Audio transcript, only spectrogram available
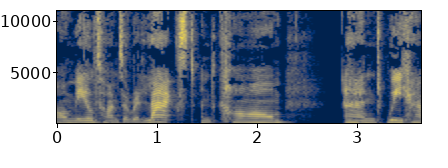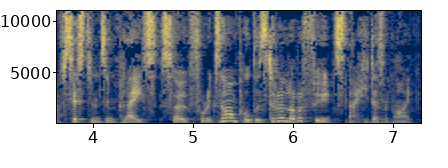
our meal times are relaxed and calm and we have systems in place. So, for example, there's still a lot of foods that he doesn't like.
